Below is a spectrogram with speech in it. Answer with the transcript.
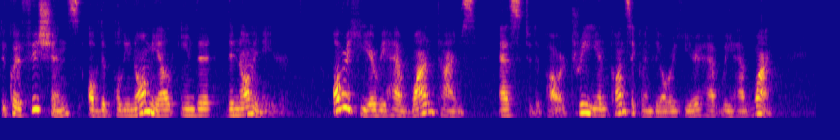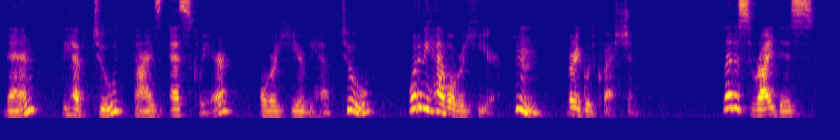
the coefficients of the polynomial in the denominator. Over here we have 1 times s to the power 3 and consequently over here have, we have 1. Then we have 2 times s squared. Over here we have 2. What do we have over here? Hmm, very good question. Let us write this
